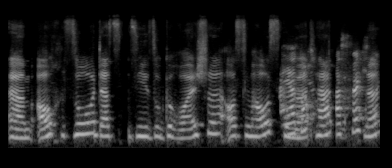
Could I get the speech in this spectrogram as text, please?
ähm, auch so, dass sie so Geräusche aus dem Haus ah, gehört ja, hat. Hast recht. Ne?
